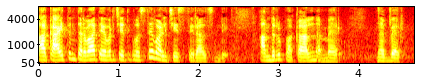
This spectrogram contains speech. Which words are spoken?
ఆ కాగితం తర్వాత ఎవరి చేతికి వస్తే వాళ్ళు చేసి తీరాల్సిందే. అందరూ పకాలను నమ్మారు. నవ్వారు.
